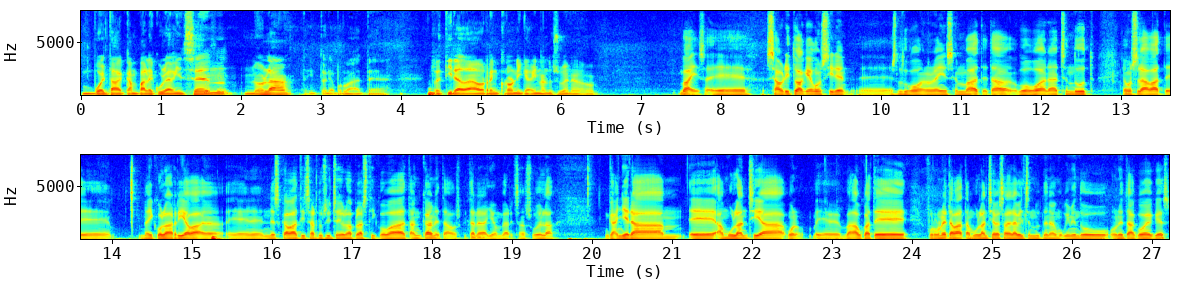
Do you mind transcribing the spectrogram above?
buelta kanpalekula egin zen, nola, eta historia pur bat, e, retirada horren kronika egin aldu zuen, edo... Bai, e, zaurituak egon ziren, e, ez dut gogoan orain zenbat, eta gogoaratzen dut egon zela bat e, nahiko larria, ba, e, neska bat izartu zitzaiola plastiko bat hankan, eta ospitalera joan behar izan zuela. Gainera e, ambulantzia, bueno, e, badaukate furgoneta bat, ambulantzia bezala erabiltzen dutenak mugimendu honetakoek, ez?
